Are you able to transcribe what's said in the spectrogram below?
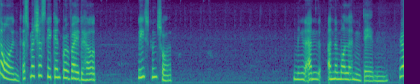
Yun, as much as they can provide help, please consult. an, ano mo lang din. Pero,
